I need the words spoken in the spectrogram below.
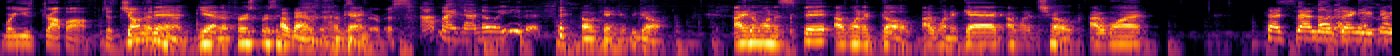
where you drop off. Just Jump, jump, in. there. Yeah, the first person Okay. who knows it. I'm Okay. so nervous. I might not know it either. Okay, here we go. I don't want to spit. I want to go. I want to gag. I want to choke. I want. touch that little Oh, dangly thing right.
